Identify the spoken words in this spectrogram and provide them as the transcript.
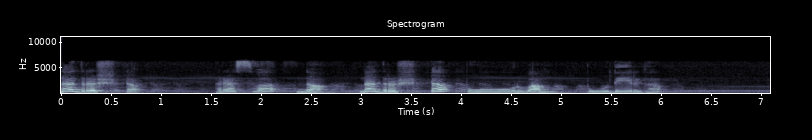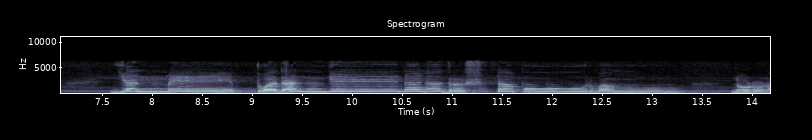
न दृष्ट ह्रस्व न न दृष्टपूर्वं पूदीर्घ यन्मे त्वदन्येन न दृष्टपूर्वम् ನೋಡೋಣ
